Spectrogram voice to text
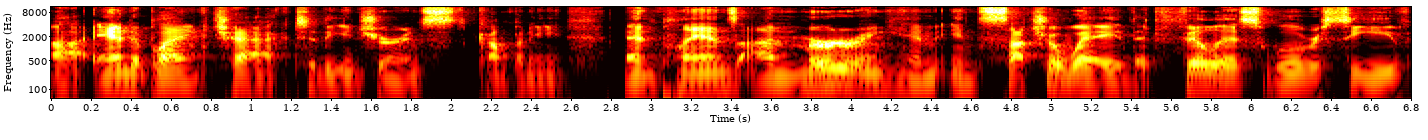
uh, and a blank check to the insurance company and plans on murdering him in such a way that Phyllis will receive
